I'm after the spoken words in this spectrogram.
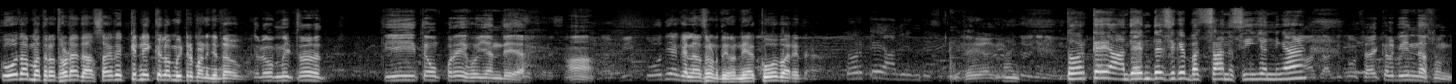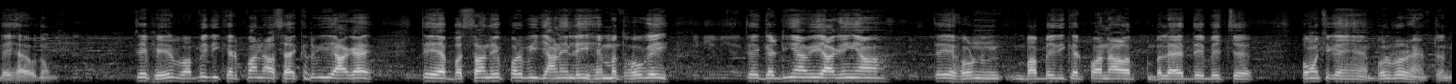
ਕੋ ਦਾ ਮਤਲਬ ਥੋੜਾ ਦੱਸ ਸਕਦੇ? ਕਿੰਨੇ ਕਿਲੋਮੀਟਰ ਬਣ ਜਾਂਦਾ ਹੋਊਗਾ? ਕਿਲੋਮੀਟਰ 30 ਤੋਂ ਉੱਪਰੇ ਹੋ ਜਾਂਦੇ ਆ ਹਾਂ। ਕੋ ਦੀਆਂ ਗੱਲਾਂ ਸੁਣਦੇ ਹੁੰਦੇ ਆ ਕੋ ਬਾਰੇ ਤਾਂ। ਤੁਰ ਕੇ ਆਂਦੇ ਹੁੰਦੇ ਸੀ। ਤੁਰ ਕੇ ਆਂਦੇ ਹੁੰਦੇ ਸੀ ਕਿ ਬੱਸਾਂ ਨਸੀ ਜੰਨੀਆਂ ਹਾਂ, ਸਾਡੇ ਕੋਲ ਸਾਈਕਲ ਵੀ ਨਾ ਸੁਣਦੇ ਹੈ ਉਦੋਂ। ਤੇ ਫਿਰ ਬਾਬੇ ਦੀ ਕਿਰਪਾ ਨਾਲ ਸਾਈਕਲ ਵੀ ਆ ਗਏ ਤੇ ਇਹ ਬੱਸਾਂ ਦੇ ਉੱਪਰ ਵੀ ਜਾਣੇ ਲਈ ਹਿੰਮਤ ਹੋ ਗਈ ਤੇ ਗੱਡੀਆਂ ਵੀ ਆ ਗਈਆਂ ਤੇ ਹੁਣ ਬਾਬੇ ਦੀ ਕਿਰਪਾ ਨਾਲ ਬਲੈਦ ਦੇ ਵਿੱਚ ਪਹੁੰਚ ਗਏ ਹਾਂ ਬੁਲਵਰਹੈਂਪਟਨ।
